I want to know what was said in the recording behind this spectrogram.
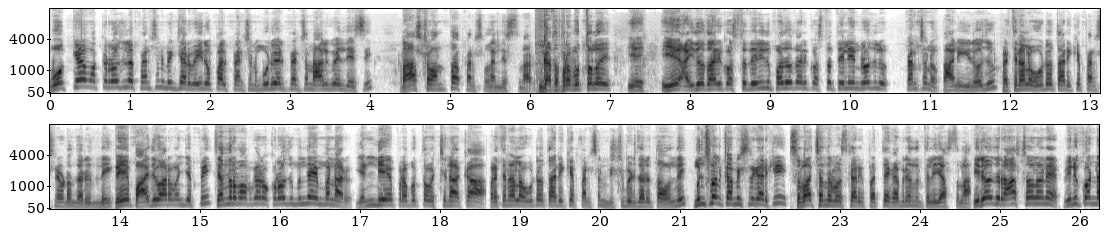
ఒకే ఒక్క రోజులో పెన్షన్ పెంచారు. వెయ్యి రూపాయల పెన్షన్ మూడు పెన్షన్ నాలుగు వేలు చేసి రాష్ట్రం అంతా పెన్షన్లు అందిస్తున్నారు. గత ప్రభుత్వంలో ఏ ఏ ఐదో తారీఖు వస్తో తెలియదు పదో తారీఖు వస్తో తెలియని రోజులు పెన్షన్. కానీ ఈ రోజు ప్రతి నెల ఒకటో తారీఖే పెన్షన్ ఇవ్వడం జరుగుతుంది. రేపు ఆదివారం అని చెప్పి చంద్రబాబు గారు ఒక రోజు ముందే ఇమ్మన్నారు. ఎన్డీఏ ప్రభుత్వం వచ్చినాక ప్రతి నెల ఒకటో తారీఖే పెన్షన్ డిస్ట్రిబ్యూట్ జరుగుతా ఉంది. మున్సిపల్ కమిషనర్ గారికి సుభాష్ చంద్రబోస్ గారికి ప్రత్యేక అభినందన తెలియజేస్తున్నా. ఈ రోజు రాష్ట్రంలోనే వినుకొండ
